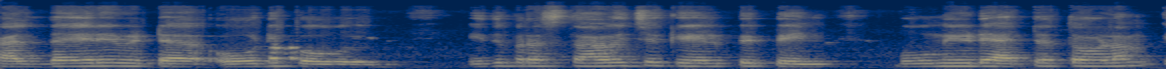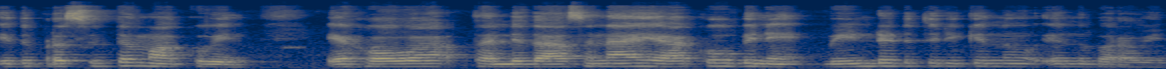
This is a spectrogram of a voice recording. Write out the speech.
കൽദയരെ വിട്ട് ഓടിപ്പോകുവിൻ. ഇത് പ്രസ്താവിച്ച് കേൾപ്പിപ്പിൻ. ഭൂമിയുടെ അറ്റത്തോളം ഇത് പ്രസിദ്ധമാക്കുവിൻ. യഹോവ തന്റെ ദാസനായ യാക്കോബിനെ വീണ്ടെടുത്തിരിക്കുന്നു എന്ന് പറവിൻ.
